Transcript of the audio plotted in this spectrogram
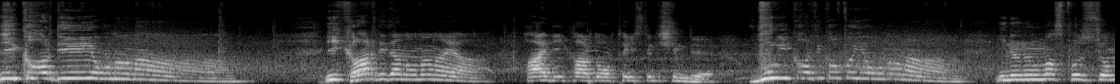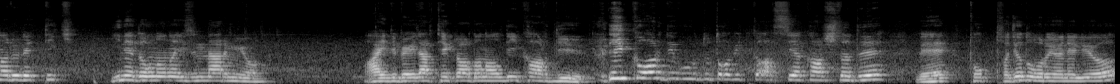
Icardi Onana. Icardi'den Onana'ya. Haydi Icardi ortaya istedi şimdi. Vur Icardi kafayı Onana. İnanılmaz pozisyonlar ürettik. Yine de Onana izin vermiyor. Haydi beyler tekrardan aldı Icardi. Icardi vurdu David Garcia karşıladı. Ve top taca doğru yöneliyor.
